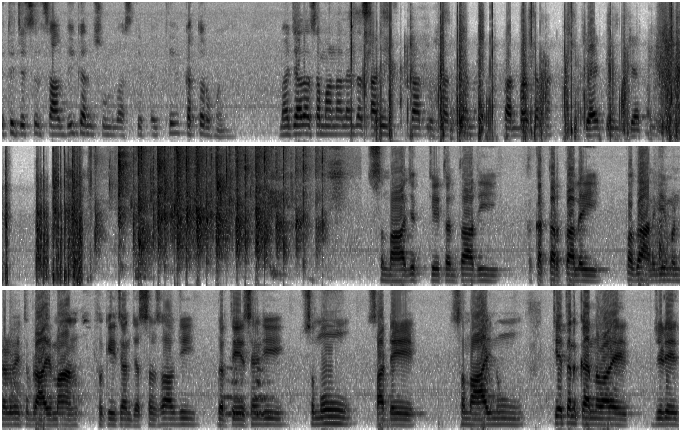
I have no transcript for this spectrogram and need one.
ਇੱਥੇ ਜਸਲ ਸਾਹਿਬ ਦੀ ਗੱਲ ਸੁਣਨ ਵਾਸਤੇ ਆਪਾਂ ਇੱਥੇ ਇਕੱਤਰ ਹੋਏ ਮੈਂ ਜ਼ਿਆਦਾ ਸਮਾਂ ਨਾ ਲੈਂਦਾ, ਸਾਰੇ ਸਤਿਕਾਰਯੋਗ ਸਾਥੀਆਂ ਦਾ ਧੰਨਵਾਦ ਕਰਦਾ। ਜੈ ਭੀਮ, ਜੈ ਭਾਰਤ ਸਮਾਜਿਕ ਚੇਤਨਤਾ ਦੀ ਇਕੱਤਰਤਾ ਲਈ ਪ੍ਰਧਾਨਗੀ ਮੰਡਲ ਵਿੱਚ ਵਿਰਾਜਮਾਨ ਫਕੀਰ ਚੰਦ ਜੱਸਲ ਸਾਹਿਬ ਜੀ, ਗੁਰਤੇਜ ਸਿੰਘ ਜੀ, ਸਮੂਹ ਸਾਡੇ ਸਮਾਜ ਨੂੰ ਚੇਤਨ ਕਰਨ ਵਾਲੇ ਜਿਹੜੇ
